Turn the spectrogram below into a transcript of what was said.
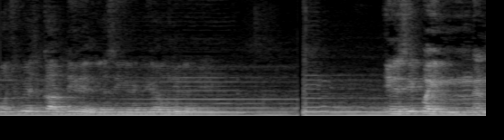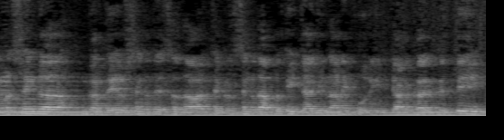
ਪੁੱਛ-ਗਿੱਛ ਕਰਦੀ ਰਹਿੰਦੀ ਹੈ ਸੀਆਈਡੀ ਆਉਂਦੀ ਰਹਿੰਦੀ ਹੈ ਇਹ ਸੀ ਭਾਈ ਨਿਰਮਲ ਸਿੰਘ ਗੁਰਦੇਵ ਸਿੰਘ ਤੇ ਸਰਦਾਰ ਚੱਕਰ ਸਿੰਘ ਦਾ ਭਤੀਜਾ ਜਿਨ੍ਹਾਂ ਨੇ ਪੂਰੀ ਜਾਣਕਾਰੀ ਦਿੱਤੀ।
